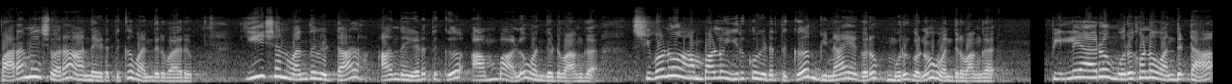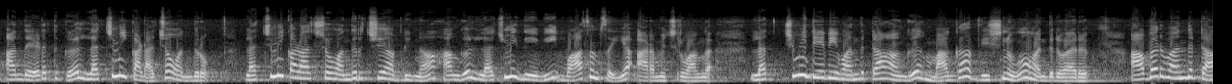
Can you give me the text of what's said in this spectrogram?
பரமேஸ்வரன் அந்த இடத்துக்கு வந்துடுவார். ஈசன் வந்துவிட்டால் அந்த இடத்துக்கு அம்பாளும் வந்துடுவாங்க. சிவனும் அம்பாளும் இருக்கும் இடத்துக்கு விநாயகரும் முருகனும் வந்துடுவாங்க பிள்ளையாரும் முருகனும் வந்துட்டா அந்த இடத்துக்கு லட்சுமி கடாச்சும் வந்துடும் லட்சுமி கடாட்சம் வந்துருச்சு அப்படின்னா அங்கு லட்சுமி தேவி வாசம் செய்ய ஆரம்பிச்சிருவாங்க. லட்சுமி தேவி வந்துட்டா அங்கு மகா விஷ்ணுவும் வந்துடுவார். அவர் வந்துட்டா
